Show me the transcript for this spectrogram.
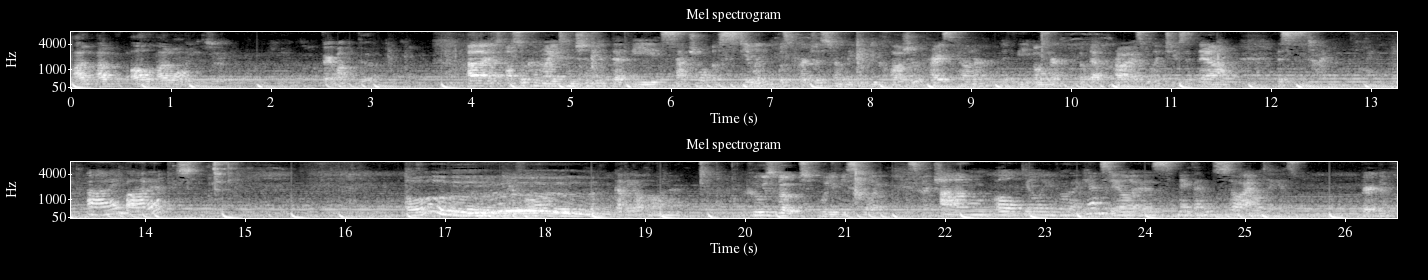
I, I, I'll, I won't use it. Very well. Uh, it's also come to my attention that the satchel of stealing was purchased from the BB Collagio prize counter. If the owner of that prize would like to use it now, this is the time. I bought it. Oh. Got the on it. Whose vote will you be stealing this? Um, well, the only vote I can steal is Nathan's, so I will take his. Very good.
